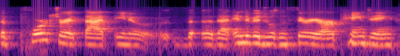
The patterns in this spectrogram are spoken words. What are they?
the portrait that you know that individuals in Syria are painting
